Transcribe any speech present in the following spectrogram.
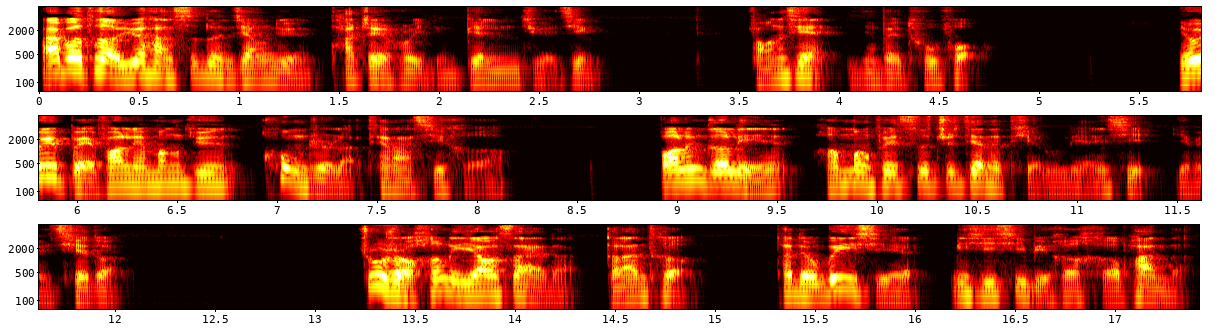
埃伯特·约翰斯顿将军，他这会儿已经濒临绝境，防线已经被突破。由于北方联邦军控制了田纳西河，鲍林格林和孟菲斯之间的铁路联系也被切断。驻守亨利要塞的格兰特，他就威胁密西西比河河畔的。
